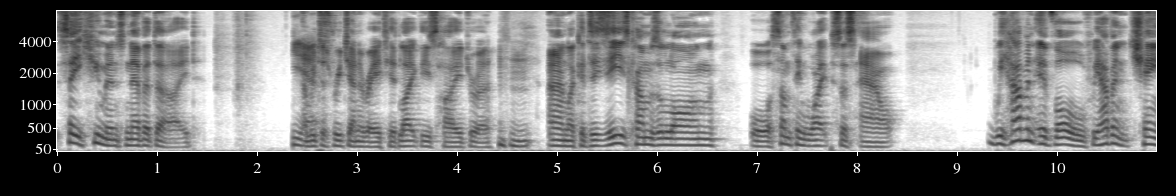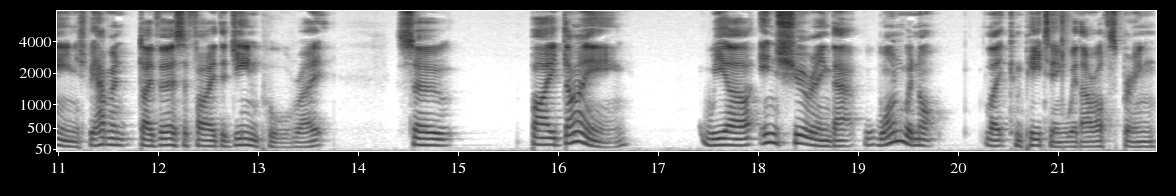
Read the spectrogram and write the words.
say, humans never died Yeah. and we just regenerated like these Hydra, mm-hmm. and like a disease comes along or something wipes us out, we haven't evolved, we haven't changed, we haven't diversified the gene pool, right? So by dying, we are ensuring that one, we're not like competing with our offspring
